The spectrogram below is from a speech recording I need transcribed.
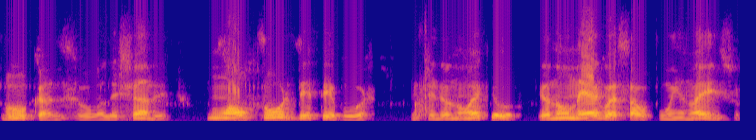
Lucas, o Alexandre, um autor de terror, entendeu? Não é que eu, eu não nego essa alcunha, não é isso.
